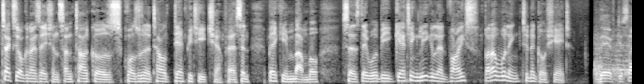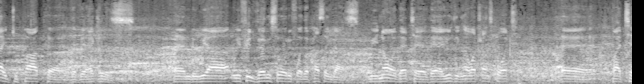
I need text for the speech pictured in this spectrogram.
Taxi organization Santaco's KwaZulu-Natal deputy chairperson Becky Mbambo says they will be getting legal advice but are willing to negotiate. They have decided to park uh, the vehicles and we are we feel very sorry for the passengers. We know that uh, they are using our transport, uh, but uh,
